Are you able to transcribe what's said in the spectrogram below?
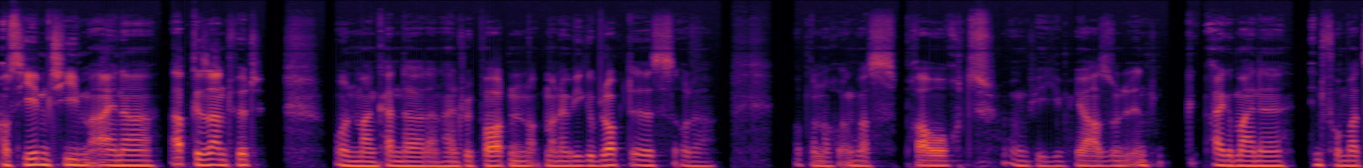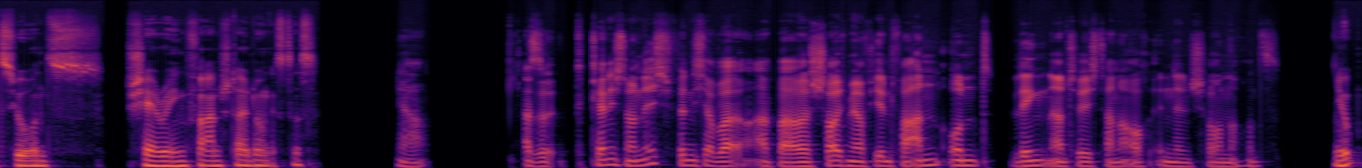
aus jedem Team einer abgesandt wird und man kann da dann halt reporten, ob man irgendwie geblockt ist oder ob man noch irgendwas braucht. Irgendwie, ja, so eine allgemeine Informations- Sharing-Veranstaltung ist das. Ja. Also kenne ich noch nicht, finde ich aber, aber schaue ich mir auf jeden Fall an und Link natürlich dann auch in den Show Notes. Jupp.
